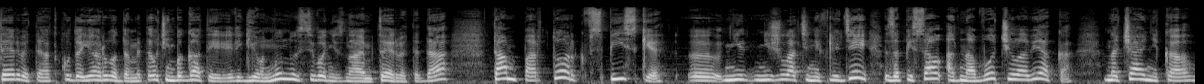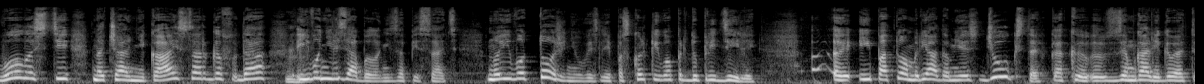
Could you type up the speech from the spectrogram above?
Тервета, откуда я родом. Это очень богатый регион. Ну, мы сегодня знаем Тервета, да. Там парторг в списке э, нежелательных людей записал одного человека, начальника волости, начальника айсаргов, да, угу. его нельзя было не записать, но его тоже не увезли, поскольку его предупредили. Э, и потом рядом есть Джуксте, как э, в Земгале говорят,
